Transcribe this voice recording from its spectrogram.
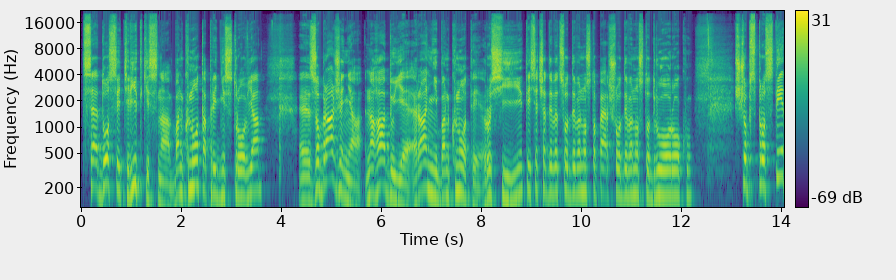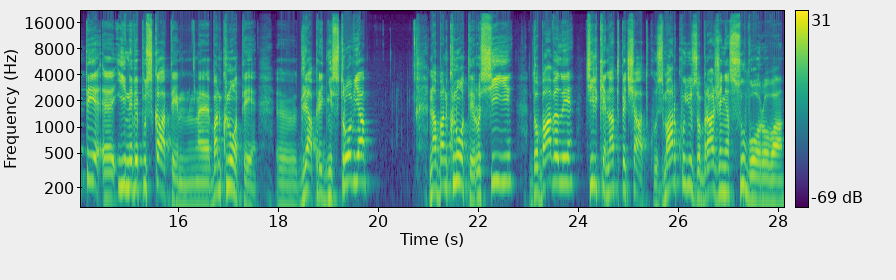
Це досить рідкісна банкнота Придністров'я. Е, Зображення нагадує ранні банкноти Росії 1991-92 року. Щоб спростити е, і не випускати е, банкноти для Придністров'я, на банкноти Росії додали тільки надпечатку з маркою зображення Суворова,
